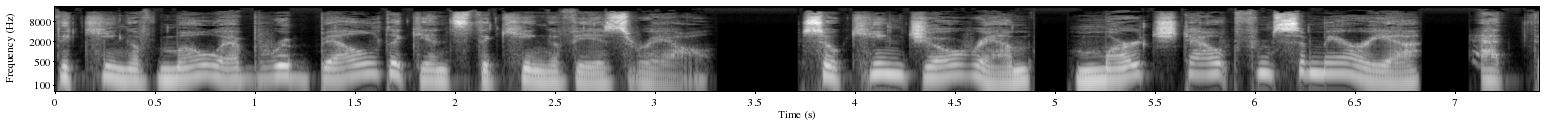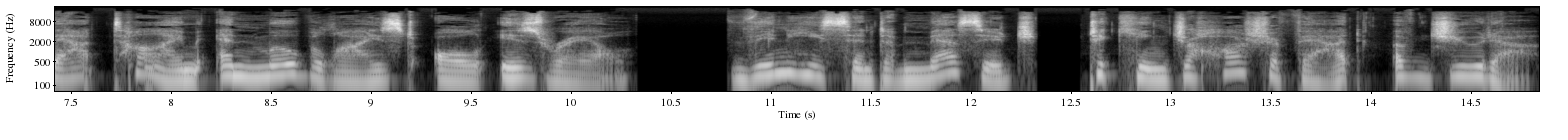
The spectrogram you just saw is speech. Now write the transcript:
the king of Moab rebelled against the king of Israel. So King Joram marched out from Samaria at that time and mobilized all Israel. Then he sent a message to King Jehoshaphat of Judah.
